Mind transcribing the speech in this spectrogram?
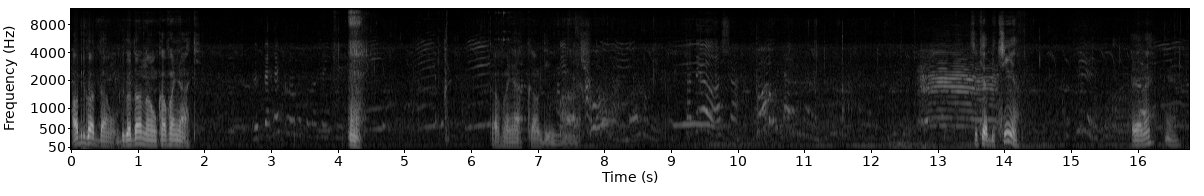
Olha o bigodão. Bigodão não, o cavanhaque. Ele até reclama quando a gente... Cavanhacão de macho. Cadê a chave? Isso aqui é bitinha? É, né? Pode,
